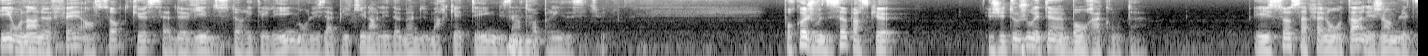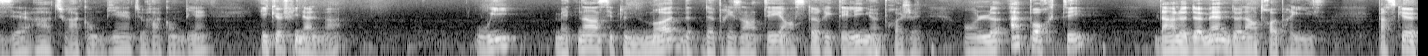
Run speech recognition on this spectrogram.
et on en a fait en sorte que ça devient du storytelling. On les a appliqués dans les domaines du marketing, des Mhm. entreprises, et ainsi de suite. Pourquoi je vous dis ça? Parce que j'ai toujours été un bon raconteur. Et ça, ça fait longtemps, les gens me le disaient, ah, tu racontes bien, tu racontes bien. Et que finalement, oui, maintenant, c'est une mode de présenter en storytelling un projet. On l'a apporté dans le domaine de l'entreprise. Parce que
